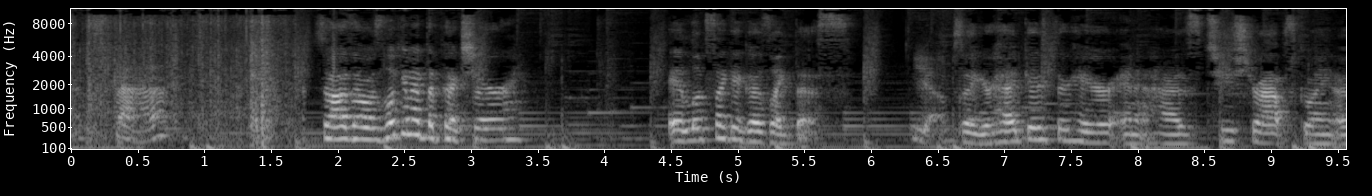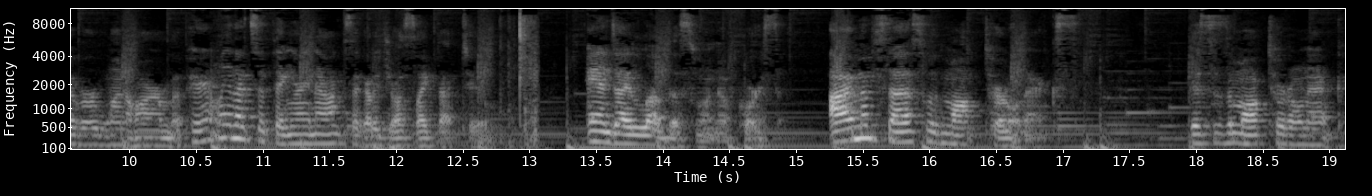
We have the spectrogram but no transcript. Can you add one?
that's that. So as I was looking at the picture, it looks like it goes like this. Yeah. So your head goes through here and it has two straps going over one arm. Apparently that's a thing right now because I got a dress like that too. And I love this one, of course. I'm obsessed with mock turtlenecks. This is a mock turtleneck.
